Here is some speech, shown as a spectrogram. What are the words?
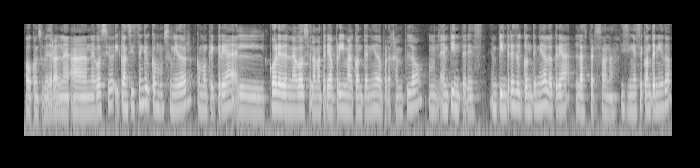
o consumidor a negocio, y consiste en que el consumidor como que crea el core del negocio, la materia prima, el contenido, por ejemplo, mm, en Pinterest. En Pinterest el contenido lo crean las personas y sin ese contenido,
